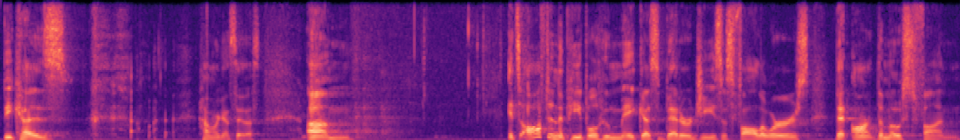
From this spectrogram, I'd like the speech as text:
Because, how am I going to say this? Um, it's often the people who make us better Jesus followers that aren't the most fun.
